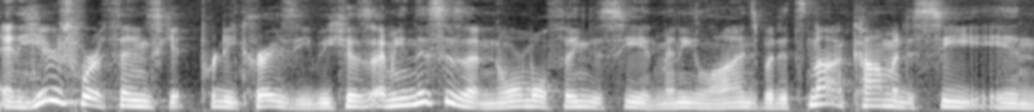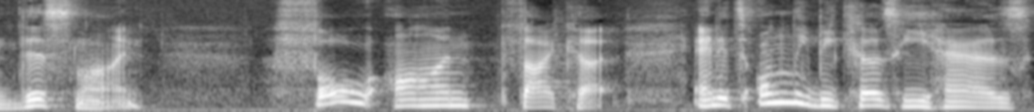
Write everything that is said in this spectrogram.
And here's where things get pretty crazy because, I mean, this is a normal thing to see in many lines, but it's not common to see in this line. Full on thigh cut. And it's only because he has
